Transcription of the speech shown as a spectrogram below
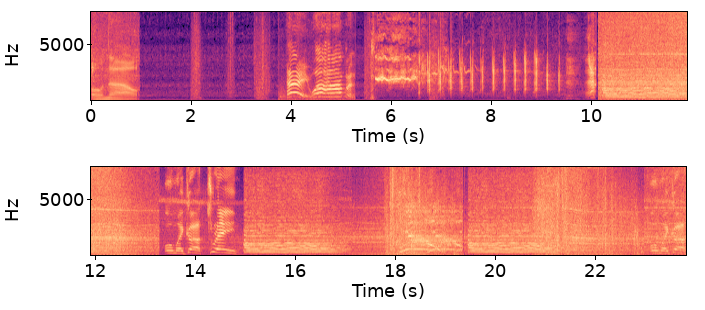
Oh no. Hey, what happened? Oh my god, train! Oh my god,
